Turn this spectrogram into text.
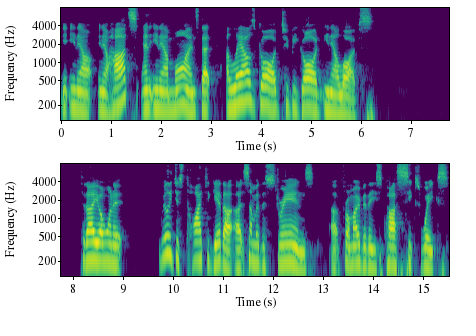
in our, in our hearts and in our minds that allows God to be God in our lives. Today, I want to really just tie together uh, some of the strands uh, from over these past six weeks.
